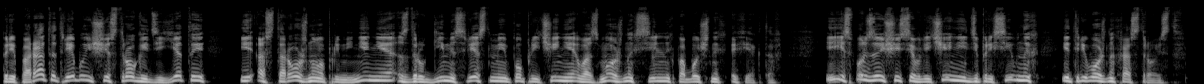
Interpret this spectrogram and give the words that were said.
Препараты, требующие строгой диеты и осторожного применения с другими средствами по причине возможных сильных побочных эффектов и использующиеся в лечении депрессивных и тревожных расстройств,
